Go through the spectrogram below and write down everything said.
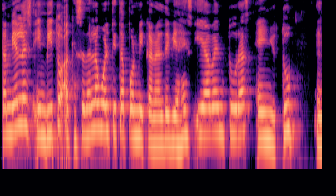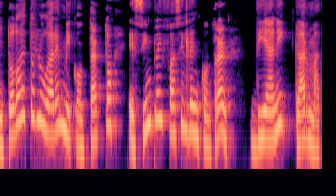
También les invito a que se den la vueltita por mi canal de viajes y aventuras en YouTube. En todos estos lugares mi contacto es simple y fácil de encontrar. Diani Garmat.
